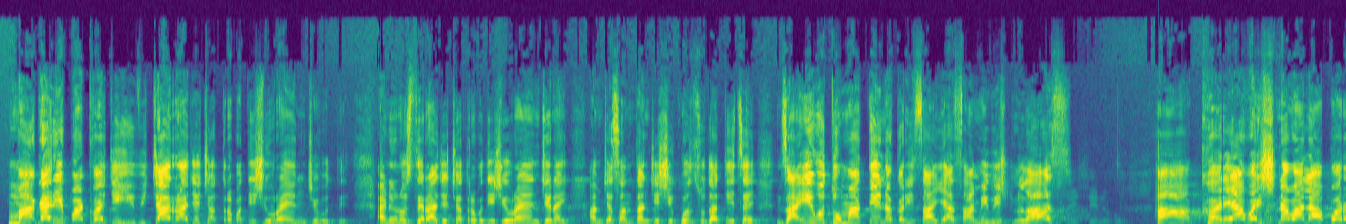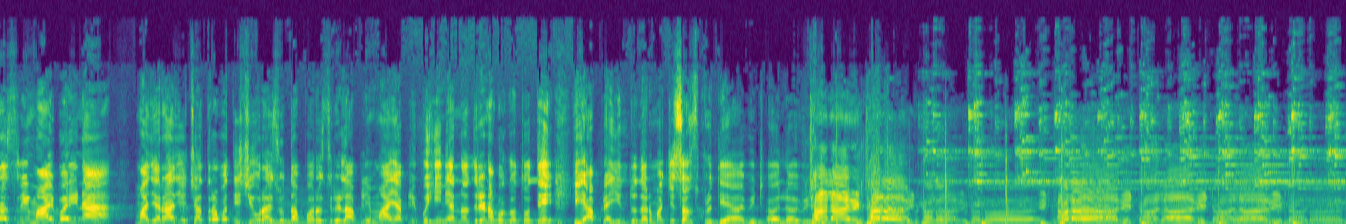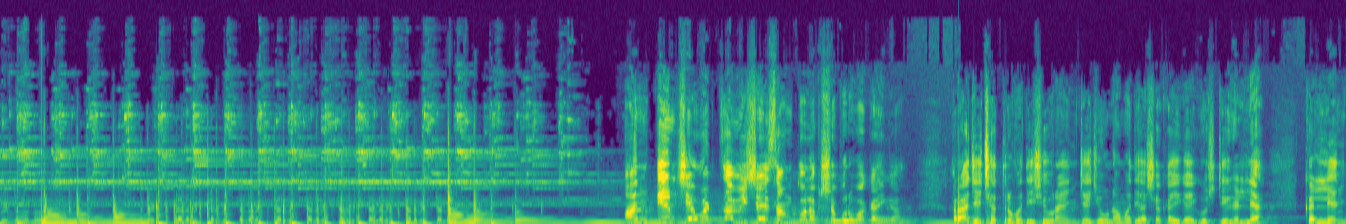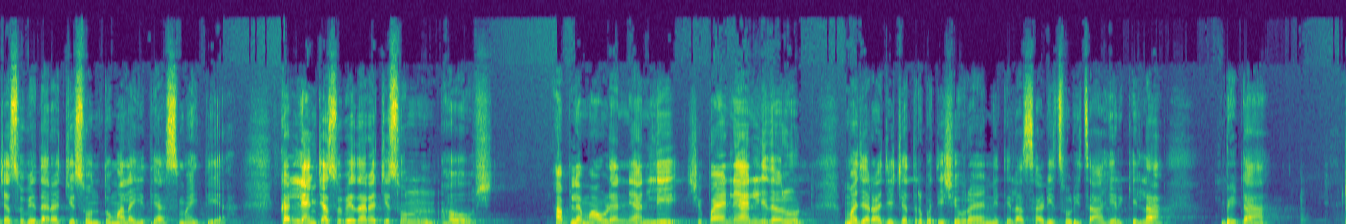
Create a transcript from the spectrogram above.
माघारी पाठवायचे ही विचार राजे छत्रपती शिवरायांचे होते. आणि नुसते राजे छत्रपती शिवरायांचे नाही आमच्या संतांची शिकवण सुद्धा तीच आहे. जाई व तू माते न करी साया सामी विष्णुदास. हा खऱ्या वैष्णवाला परश्री माय बहिणा. माझे राजे छत्रपती शिवराय सुद्धा परश्रीला आपली माय आपली बहीण या नजरेनं बघत होते. ही आपल्या हिंदू धर्माची संस्कृती आहे. विठ्ठल विठ्ठल. विठाला शेवटचा विषय सांगतो लक्षपूर्वक आहे का राजे छत्रपती शिवरायांच्या जीवनामध्ये अशा काही काही गोष्टी घडल्या. कल्याणच्या सुभेदाराची सून तुम्हाला इतिहास माहिती आहे. कल्याणच्या सुभेदाराची सून हो श- आपल्या मावळ्यांनी आणली शिपायांनी आणली धरून. माझ्या राजे छत्रपती शिवरायांनी तिला साडी चोडीचा आहेर केला. बेटा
